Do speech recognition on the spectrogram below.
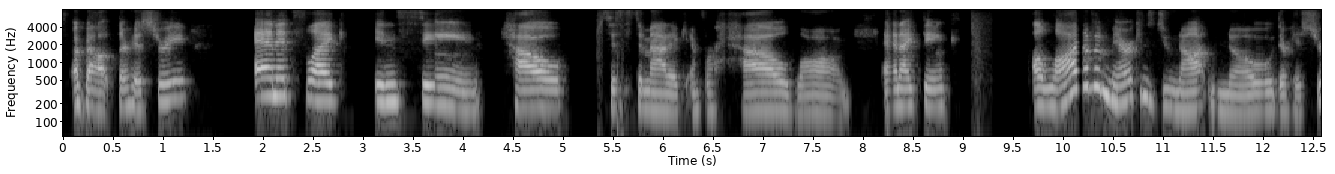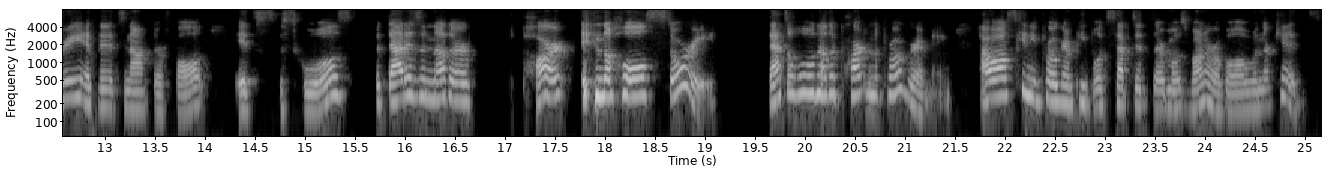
about their history, and it's like insane how systematic and for how long. And I think a lot of Americans do not know their history, and it's not their fault. It's the schools, but that is another part in the whole story. That's a whole other part in the programming. How else can you program people except that they're most vulnerable when they're kids?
